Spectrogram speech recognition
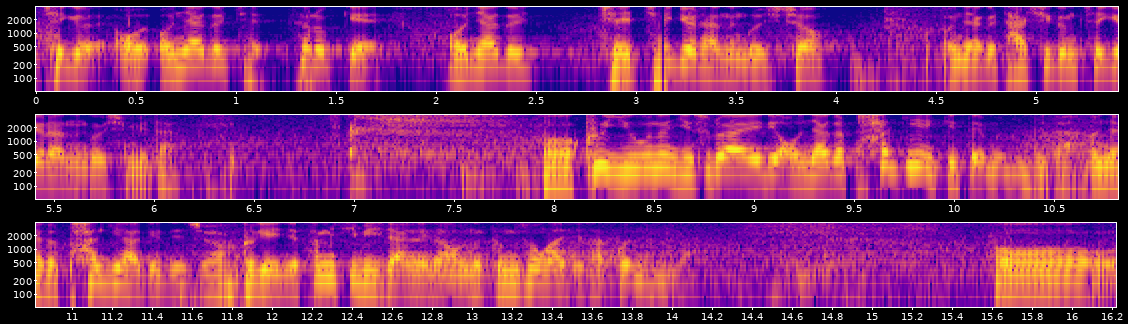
체결 어, 언약을 재, 새롭게 언약을 재체결하는 것이죠. 언약을 다시금 체결하는 것입니다. 어, 그 이유는 이스라엘이 언약을 파기했기 때문입니다. 언약을 파기하게 되죠. 그게 이제 32장에 나오는 금송아지 사건입니다. 어,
